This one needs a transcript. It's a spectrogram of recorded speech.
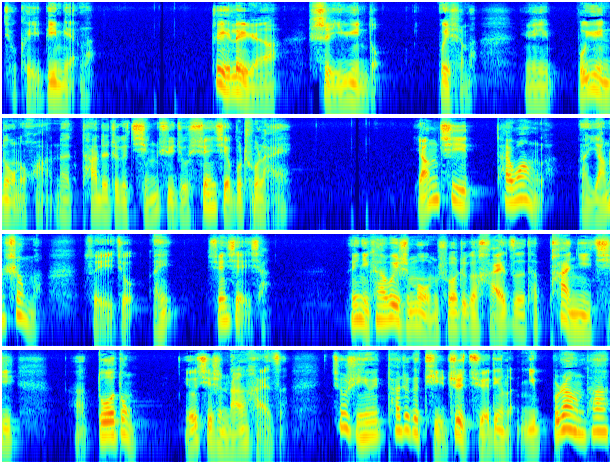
就可以避免了。这一类人啊，适宜运动。为什么？因为不运动的话，那他的这个情绪就宣泄不出来，阳气太旺了啊，阳盛嘛，所以就哎宣泄一下。哎，你看为什么我们说这个孩子他叛逆期啊多动，尤其是男孩子，就是因为他这个体质决定了，你不让他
